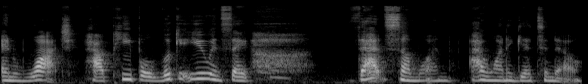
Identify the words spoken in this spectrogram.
and watch how people look at you and say, oh, That's someone I want to get to know.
